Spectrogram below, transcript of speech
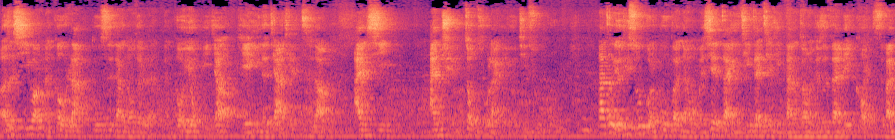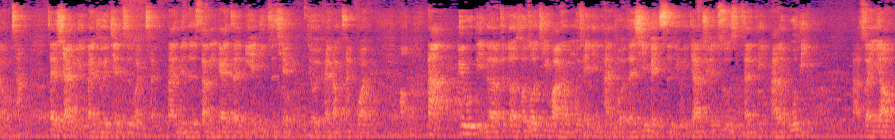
而是希望能够让都市当中的人能够用比较便宜的价钱，吃到安心、安全种出来的有机蔬果。那这个有机蔬果的部分呢，我们现在已经在进行当中了，就是在林口示范农场，在下个礼拜就会建制完成。那原则上应该在年底之前，就会开放参观。好，那绿屋顶的这个合作计划呢，我们目前已经谈妥，在新北市有一家全素食餐厅，它的屋顶打算要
